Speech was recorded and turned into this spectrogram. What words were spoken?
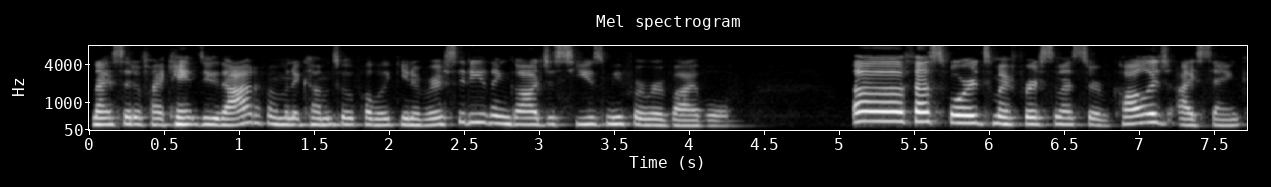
and I said, if I can't do that, if I'm going to come to a public university, then God just use me for revival. Uh, fast forward to my first semester of college, I sank.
